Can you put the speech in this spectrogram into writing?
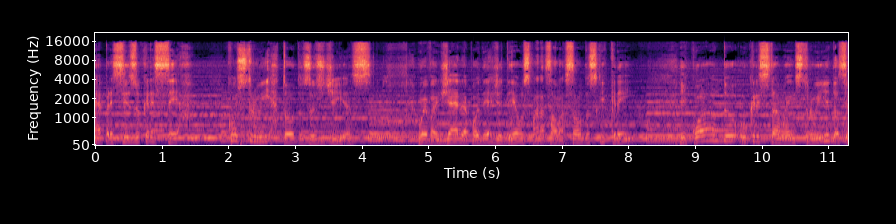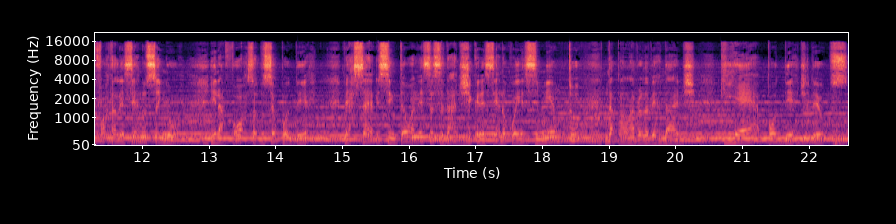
é preciso crescer, construir todos os dias. O Evangelho é poder de Deus para a salvação dos que creem. E quando o cristão é instruído a se fortalecer no Senhor e na força do seu poder, percebe-se então a necessidade de crescer no conhecimento da palavra da verdade, que é poder de Deus.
